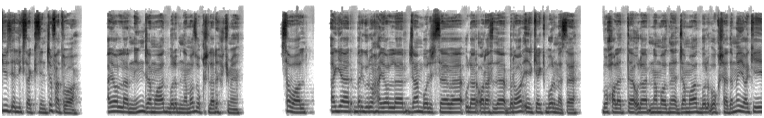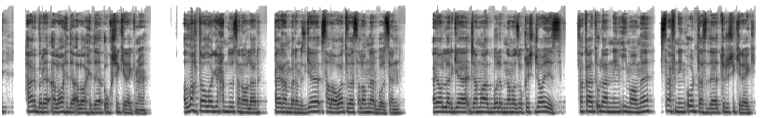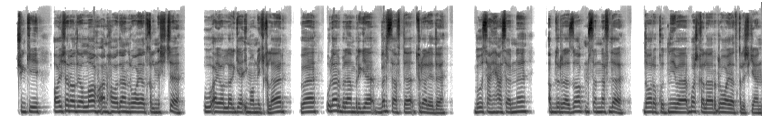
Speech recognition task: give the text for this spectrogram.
258-fatvo. Ayollarning jamoat bo'lib namoz o'qishlari hukmi. Savol: Agar bir guruh ayollar jam bo'lishsa va ular orasida biror erkak bo'lmasa, bu holatda ular namozni jamoat bo'lib o'qishadimi yoki har biri alohida-alohida o'qishi kerakmi? Alloh taologa hamd va sanolar, payg'ambarimizga salovat va salomlar bo'lsin. Ayollarga jamoat bo'lib namoz o'qish joiz, faqat ularning imomi safning o'rtasida turishi kerak. Chunki Oysha radhiyallohu anhodan rivoyat qilinishicha, u ayollarga imomlik qilar va ular bilan birga bir safda turar edi. Bu sahih asarni Abdurrazzoq Musannafda, Doriqutni va boshqalar rivoyat qilishgan.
